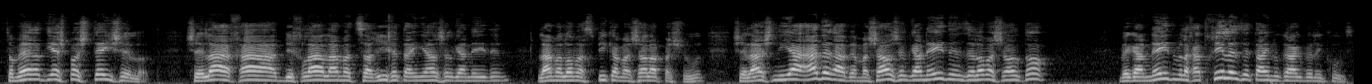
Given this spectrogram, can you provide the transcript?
זאת אומרת, יש פה שתי שאלות. שאלה אחת, בכלל למה צריך את העניין של גן עדן? למה לא מספיק המשל הפשוט? שאלה שנייה, אדרבה, המשל של גן עדן זה לא משל טוב. בגן עדן מלכתחילה זה תיינוק רק בליכוס.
